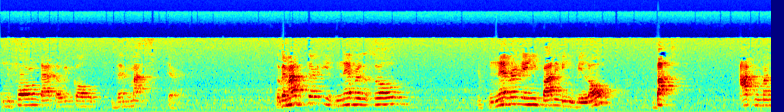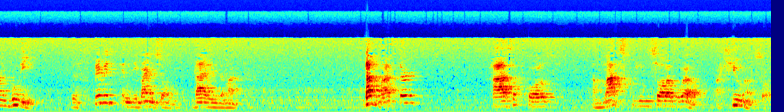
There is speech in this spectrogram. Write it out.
and form that that we call the master. So the master is never the soul, it's never anybody being below, but Atman Buddhi, the spirit and divine soul, that is the master. That master has, of course, a masculine soul as well, a human soul.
